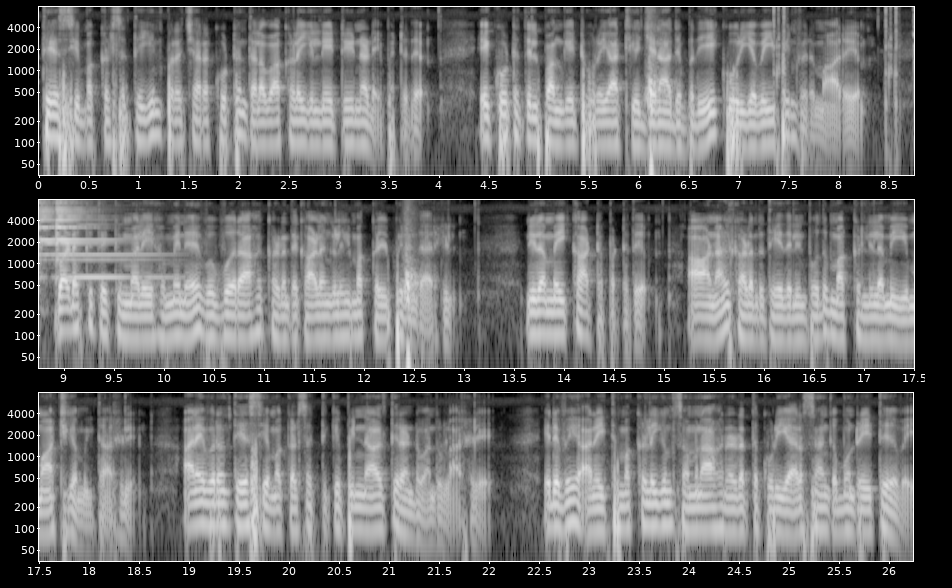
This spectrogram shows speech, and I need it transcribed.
தேசிய மக்கள் சக்தியின் பிரச்சார கூட்டம் தலவாக்கலையில் நேற்று நடைபெற்றது. இக்கூட்டத்தில் பங்கேற்று உரையாற்றிய ஜனாதிபதி கூறியவை பின்வருமாறு. வடக்கு தெற்கு மலையகம் என வெவ்வேறாக கடந்த காலங்களில் மக்கள் பிரிந்தார்கள். நிலைமை காட்டப்பட்டது. ஆனால் கடந்த தேர்தலின் போது மக்கள் நிலைமையை மாற்றியமைத்தார்கள். அனைவரும் தேசிய மக்கள் சக்திக்கு பின்னால் திரண்டு வந்துள்ளார்கள். எனவே அனைத்து மக்களையும் சமனாக நடத்தக்கூடிய அரசாங்கம் ஒன்றே தேவை.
